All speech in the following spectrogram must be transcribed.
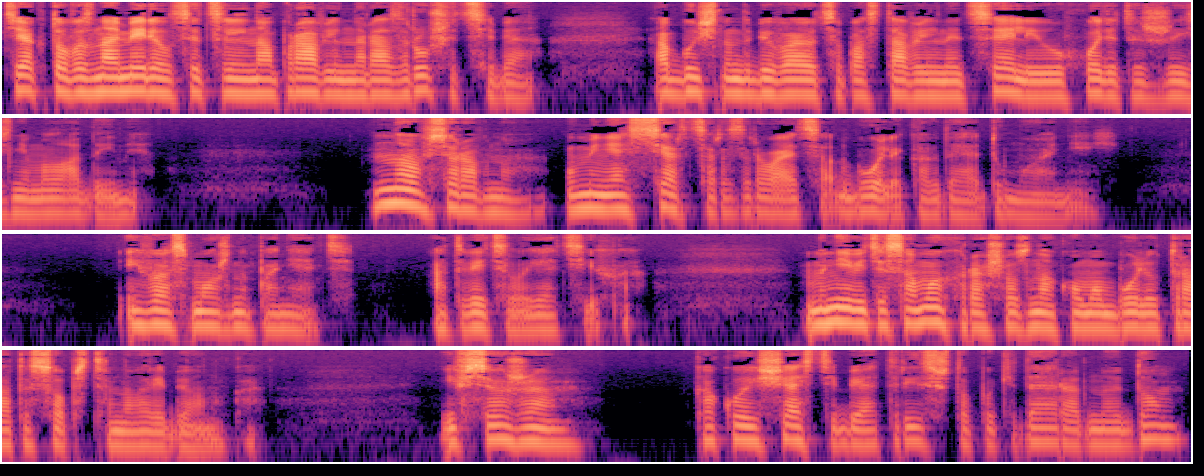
Те, кто вознамерился целенаправленно разрушить себя, обычно добиваются поставленной цели и уходят из жизни молодыми. Но все равно у меня сердце разрывается от боли, когда я думаю о ней. «И вас можно понять», — ответила я тихо. «Мне ведь и самой хорошо знакома боль утраты собственного ребенка. И все же, какое счастье Беатрис, что, покидая родной дом,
